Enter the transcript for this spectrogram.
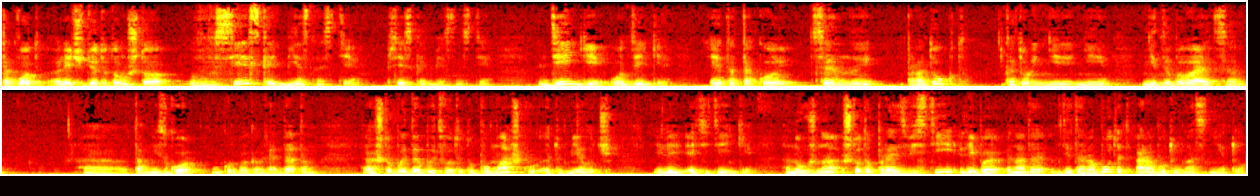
так вот, речь идет о том, что в сельской местности в сельской местности. Деньги, вот деньги, это такой ценный продукт, который не, не, не добывается э, там из гор, грубо говоря, да, там, а чтобы добыть вот эту бумажку, эту мелочь или эти деньги, нужно что-то произвести, либо надо где-то работать, а работы у нас нету,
